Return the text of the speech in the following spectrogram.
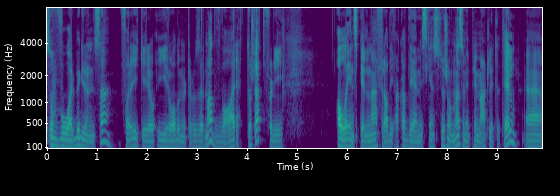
Så vår begrunnelse for å ikke gi råd om ultraprosessert mat var rett og slett fordi alle innspillene fra de akademiske institusjonene, som vi primært lyttet til, eh,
